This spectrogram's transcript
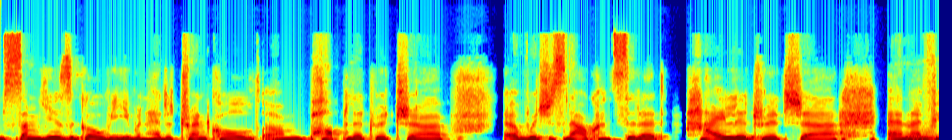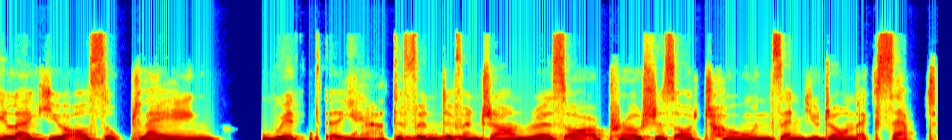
some years ago, we even had a trend called um, pop literature, uh, which is now considered high literature. And mm. I feel like you're also playing with uh, yeah different different genres or approaches or tones and you don't accept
